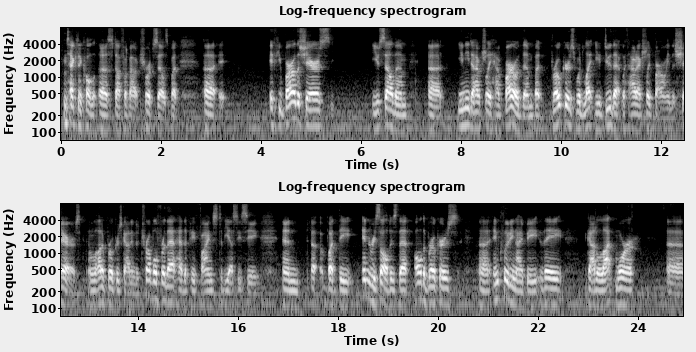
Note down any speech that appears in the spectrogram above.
technical uh, stuff about short sales, but uh, if you borrow the shares, you sell them. Uh, you need to actually have borrowed them, but brokers would let you do that without actually borrowing the shares. And a lot of brokers got into trouble for that, had to pay fines to the SEC. And uh, but the end result is that all the brokers, uh, including IB, they got a lot more uh,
